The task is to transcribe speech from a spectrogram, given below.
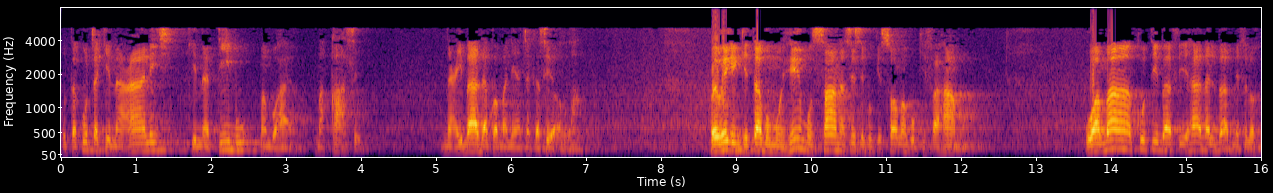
utakuta kina alij kinatibu mambo hayo. Maqasid. Na ibada kwa maana yatakasio Allah. Kwa hiyo hiki kitabu muhimu sana sisi kukisoma kukifahamu. Wama kutiba fi hadha albab mithluhu.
